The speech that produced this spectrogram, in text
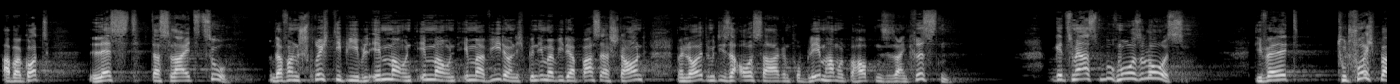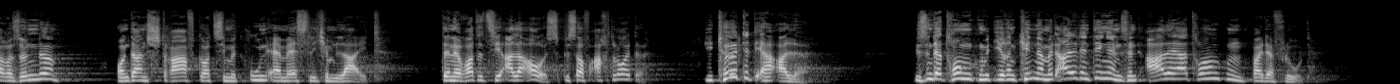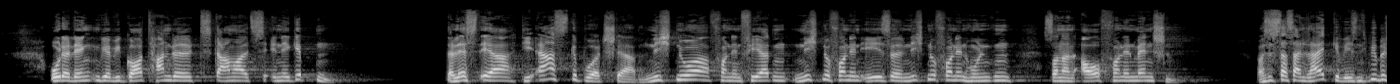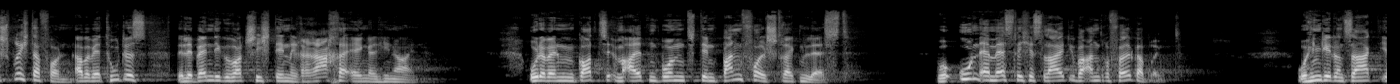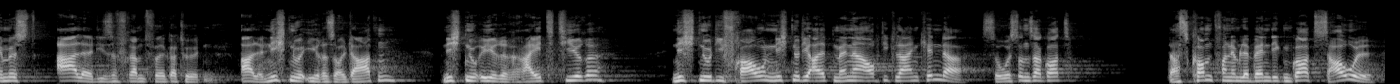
Aber Gott lässt das Leid zu. Und davon spricht die Bibel immer und immer und immer wieder. Und ich bin immer wieder bass erstaunt, wenn Leute mit dieser Aussage ein Problem haben und behaupten, sie seien Christen. Geht's im ersten Buch Mose los. Die Welt tut furchtbare Sünde und dann straft Gott sie mit unermesslichem Leid. Denn er rottet sie alle aus, bis auf acht Leute. Die tötet er alle. Die sind ertrunken mit ihren Kindern, mit all den Dingen, sind alle ertrunken bei der Flut. Oder denken wir, wie Gott handelt damals in Ägypten. Da lässt er die Erstgeburt sterben. Nicht nur von den Pferden, nicht nur von den Eseln, nicht nur von den Hunden, sondern auch von den Menschen. Was ist das ein Leid gewesen? Die Bibel spricht davon. Aber wer tut es? Der lebendige Gott schicht den Racheengel hinein. Oder wenn Gott im alten Bund den Bann vollstrecken lässt, wo unermessliches Leid über andere Völker bringt wohin geht und sagt, ihr müsst alle diese Fremdvölker töten. Alle. Nicht nur ihre Soldaten, nicht nur ihre Reittiere, nicht nur die Frauen, nicht nur die alten Männer, auch die kleinen Kinder. So ist unser Gott. Das kommt von dem lebendigen Gott. Saul,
